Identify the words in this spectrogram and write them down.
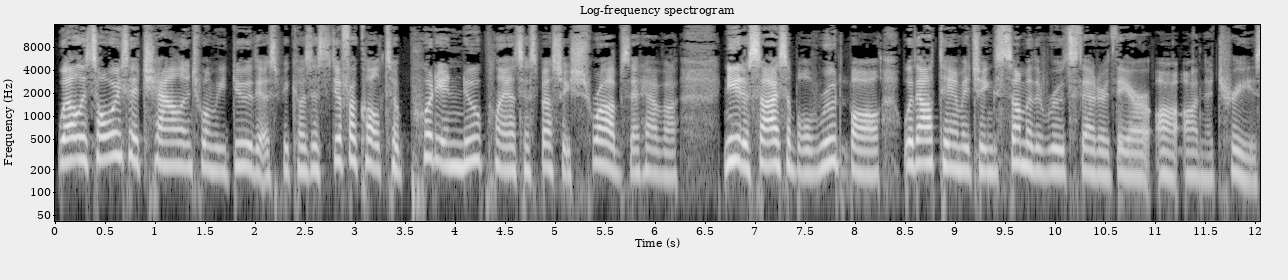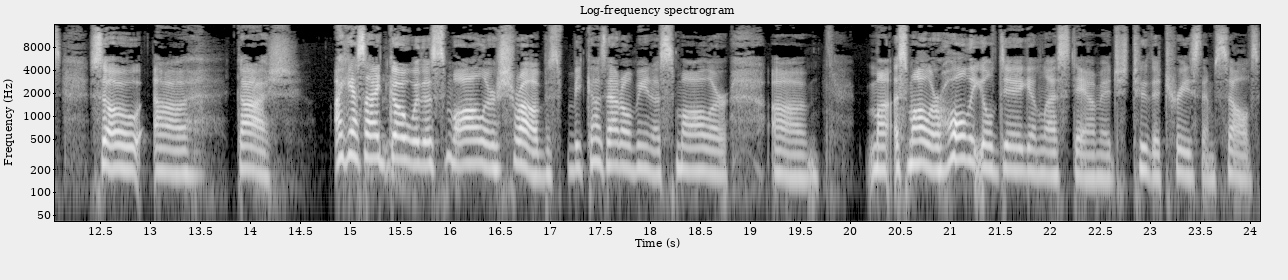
Well, it's always a challenge when we do this because it's difficult to put in new plants, especially shrubs that have a need a sizable root ball without damaging some of the roots that are there uh, on the trees. So, uh, gosh, I guess I'd go with a smaller shrubs because that'll mean a smaller um, a smaller hole that you'll dig and less damage to the trees themselves.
